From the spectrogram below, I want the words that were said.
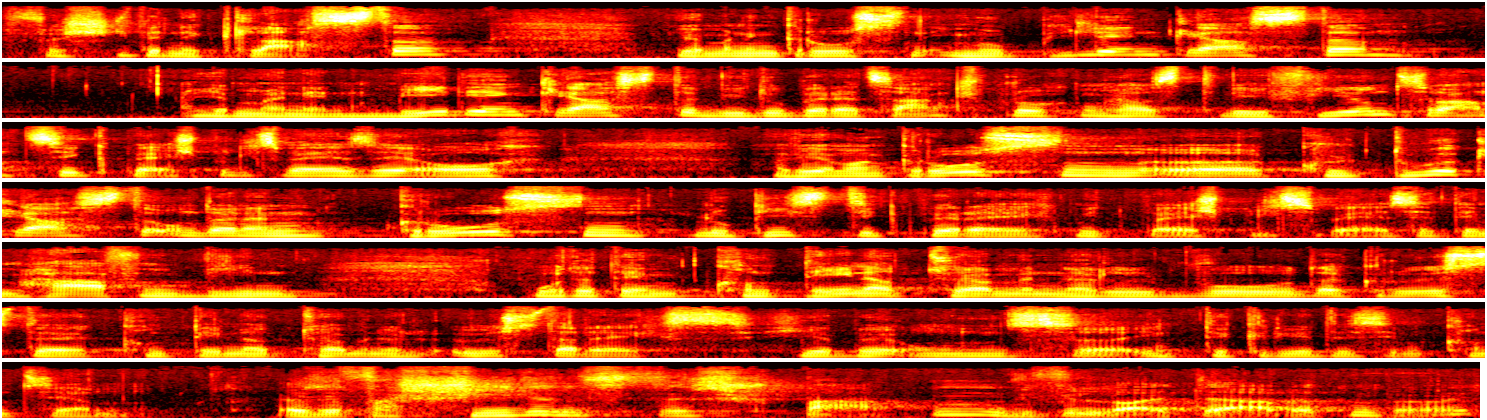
verschiedene Cluster. Wir haben einen großen Immobiliencluster, wir haben einen Mediencluster, wie du bereits angesprochen hast, W24 beispielsweise auch. Wir haben einen großen äh, Kulturcluster und einen großen Logistikbereich mit beispielsweise dem Hafen Wien oder dem Containerterminal, wo der größte Containerterminal Österreichs hier bei uns äh, integriert ist im Konzern. Also verschiedenste Sparten. Wie viele Leute arbeiten bei euch?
